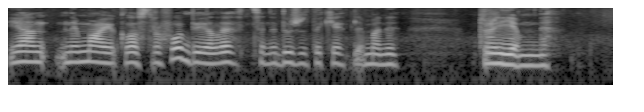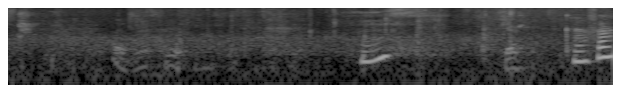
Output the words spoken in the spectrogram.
Я не маю клаустрофобії, але це не дуже таке для мене приємне. Кафе.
